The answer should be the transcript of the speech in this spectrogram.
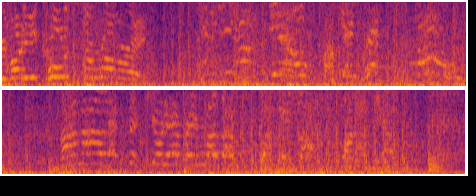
Everybody be you call it? a robbery? You fucking prick! Move! And I'll execute every motherfucking last one of you!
